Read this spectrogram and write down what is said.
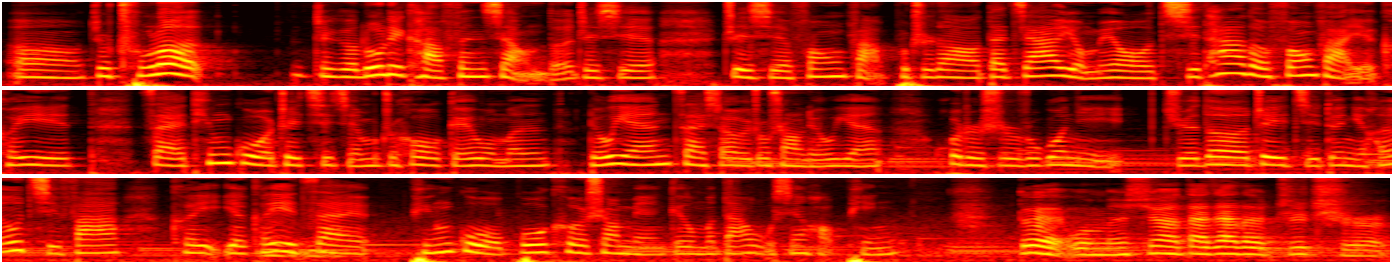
嗯，就除了。这个卢丽卡分享的这些这些方法，不知道大家有没有其他的方法？也可以在听过这期节目之后给我们留言，在小宇宙上留言，或者是如果你觉得这一集对你很有启发，可以也可以在苹果播客上面给我们打五星好评。对我们需要大家的支持。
